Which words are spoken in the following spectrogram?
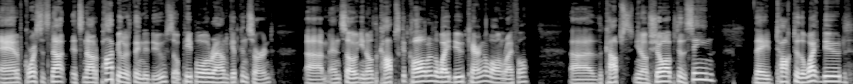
And of course, it's not it's not a popular thing to do, so people around get concerned. Um, and so you know the cops get called on the white dude carrying a long rifle. Uh, the cops you know show up to the scene. They talk to the white dude,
